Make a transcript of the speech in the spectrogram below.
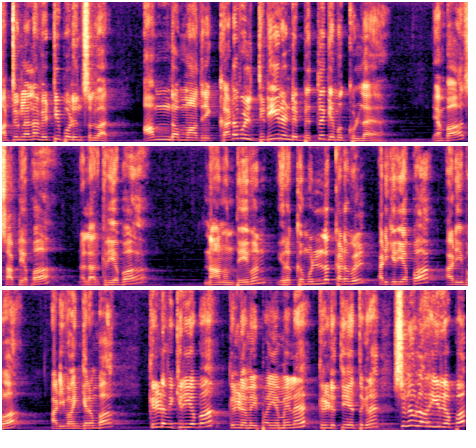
மற்றவங்களெல்லாம் வெட்டி போடுன்னு சொல்வார். அந்த மாதிரி கடவுள் திடீரென்று பெத்லகேமுக்குள்ள ஏம்பா சாப்பிட்டியாப்பா? நல்லா இருக்கிறியப்பா? நான் உன் தேவன் இரக்கமுள்ள கடவுள் அடிக்கிறியாப்பா? அடிப்பா? அடி வாங்கிக்கிறேன்பா? கிரீடம் வைக்கிறியப்பா கிரீடம் வைப்பா என் மேலே? கிரீடத்தையும் ஏற்றுக்கிறேன் சிலுவில் அறியிறியப்பா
